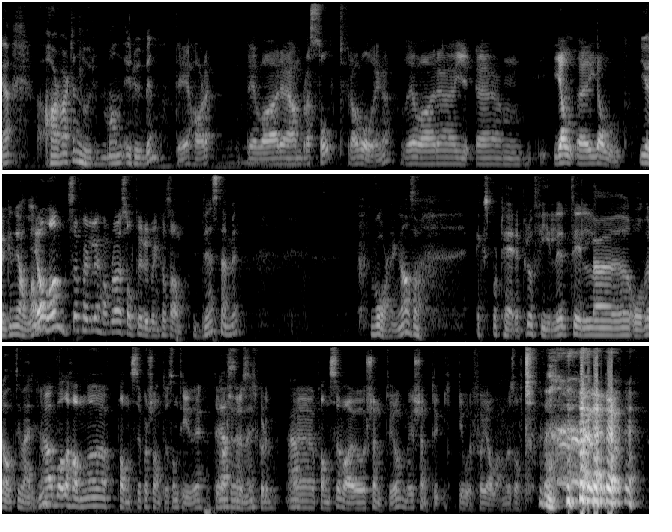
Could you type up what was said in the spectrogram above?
Ja. Har det vært en nordmann i Rubin? Det har det. Det var, eh, Han ble solgt fra Vålerenga. Det var eh, eh, Jall... Jall... Jørgen Jalland? Jalland, selvfølgelig. Han ble solgt til Ruben Kazan. Det stemmer. Vålerenga, altså. Eksporterer profiler til uh, overalt i verden. Ja, Både han og Panser forsvant jo samtidig Det var sin russisk klubb. Uh, Panser var jo, skjønte jo, men vi skjønte jo ikke hvorfor Jallan ble solgt.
